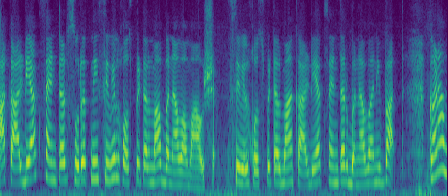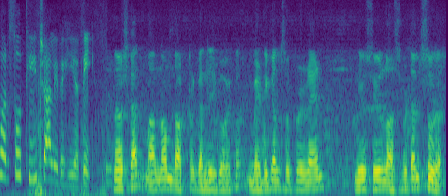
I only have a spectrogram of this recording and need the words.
આ કાર્ડિયાક સેન્ટર સુરતની સિવિલ હોસ્પિટલમાં બનાવવામાં આવશે. સિવિલ હોસ્પિટલમાં કાર્ડિયાક સેન્ટર બનાવવાની વાત ઘણા વર્ષોથી ચાલી રહી હતી. નમસ્કાર, મારું નામ doctor Ganesh Govekar, medical superintendent, new civil hospital, Surat.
